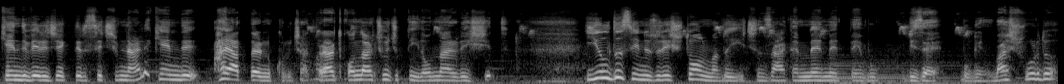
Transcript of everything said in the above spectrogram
Kendi verecekleri seçimlerle kendi hayatlarını kuracaklar. Artık onlar çocuk değil, onlar reşit. Yıldız henüz reşit olmadığı için zaten Mehmet Bey bu bize bugün başvurdu.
